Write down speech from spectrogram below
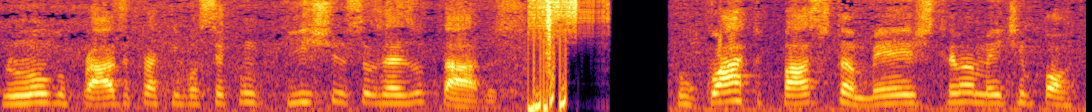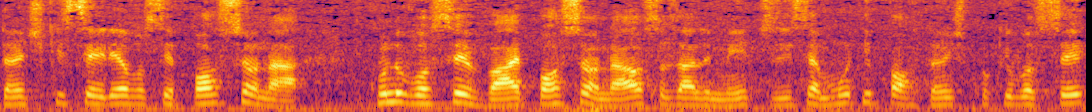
no longo prazo para que você conquiste os seus resultados. O quarto passo também é extremamente importante, que seria você porcionar. Quando você vai porcionar os seus alimentos, isso é muito importante porque você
